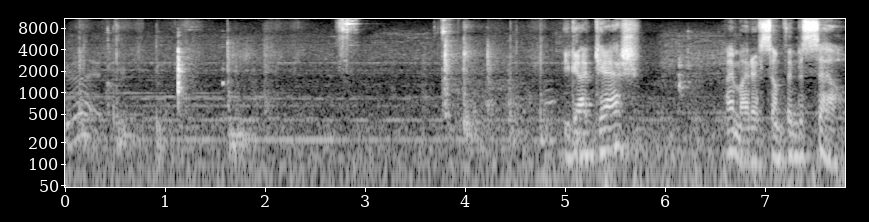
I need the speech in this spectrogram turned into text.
good. You got cash? I might have something to sell.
